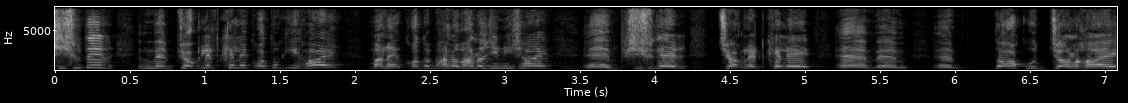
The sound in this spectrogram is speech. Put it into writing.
শিশুদের চকলেট খেলে কত কি হয়? মানে কত ভালো ভালো জিনিস হয়? শিশুদের চকলেট খেলে ত্বক উজ্জ্বল হয়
